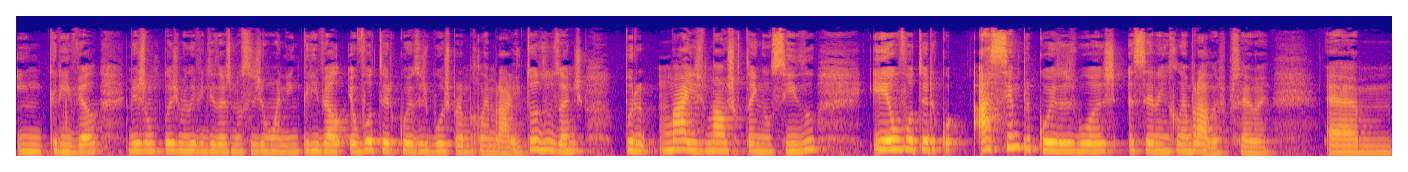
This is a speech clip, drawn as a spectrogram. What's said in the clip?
incrível, mesmo que 2022 não seja um ano incrível, eu vou ter coisas boas para me relembrar. E todos os anos por mais maus que tenham sido, eu vou ter. Há sempre coisas boas a serem relembradas, percebem? Um,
